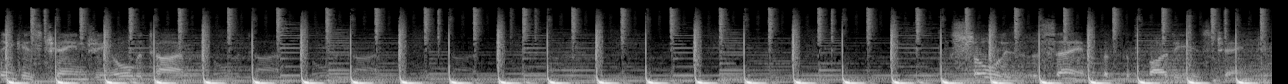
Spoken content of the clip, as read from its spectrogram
Everything is changing all the time. The soul is the same, but the body is changing.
